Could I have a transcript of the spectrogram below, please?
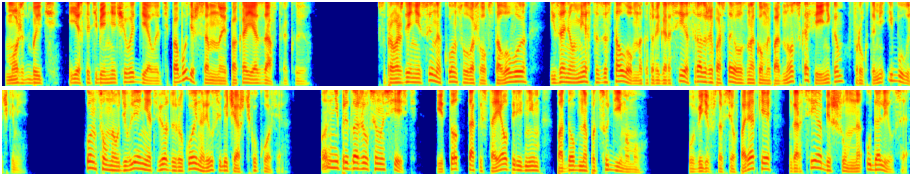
Может быть, если тебе нечего делать, побудешь со мной, пока я завтракаю?» В сопровождении сына консул вошел в столовую и занял место за столом, на который Гарсия сразу же поставил знакомый поднос с кофейником, фруктами и булочками. Консул, на удивление, твердой рукой налил себе чашечку кофе. Он не предложил сыну сесть, и тот так и стоял перед ним, подобно подсудимому. Увидев, что все в порядке, Гарсия бесшумно удалился.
